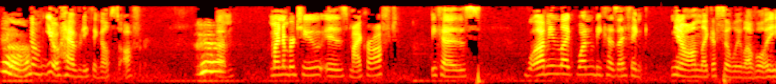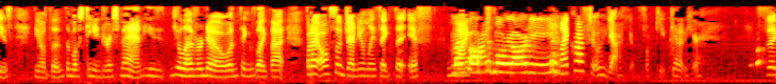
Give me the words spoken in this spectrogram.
Yeah. No, you don't have anything else to offer. Um, my number two is Mycroft because, well, I mean, like one because I think you know on like a silly level he's you know the the most dangerous man he's you'll ever know and things like that. But I also genuinely think that if Mycroft is Moriarty. Mycroft, oh, yeah, fuck you, get out of here. The,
